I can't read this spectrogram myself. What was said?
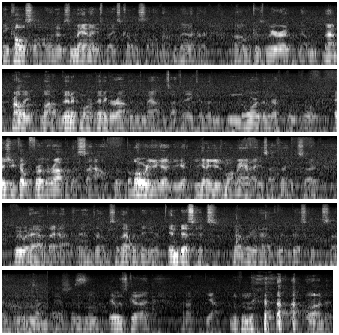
and coleslaw, and it was a mayonnaise-based coleslaw, not the vinegar, um, because we were at, you know, probably a lot of vinegar, more vinegar up in the mountains, I think, in the northern, or as you go further up in the south. The, the lower you get, you get you're going to use more mayonnaise, I think. So we would have that, and um, so that would be your in biscuits, and we would have with biscuits. So oh, mm-hmm, yeah, mm-hmm, it was good. Uh, yeah, loved it.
